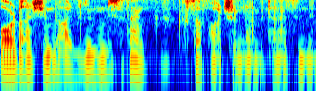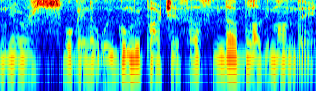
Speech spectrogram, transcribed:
Oradan şimdi albümün listeden kı- kısa parçalarından bir tanesini dinliyoruz. Bugüne uygun bir parça esasında Bloody Monday.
